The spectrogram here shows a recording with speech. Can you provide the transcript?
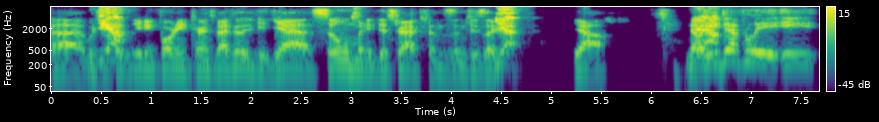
uh, when she's Yeah. leaning forward and he turns back to her, yeah, so many distractions. And she's like, yeah, yeah. No, Yeah. he definitely, he,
